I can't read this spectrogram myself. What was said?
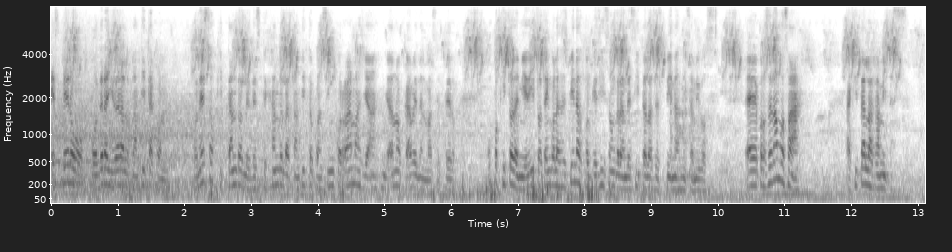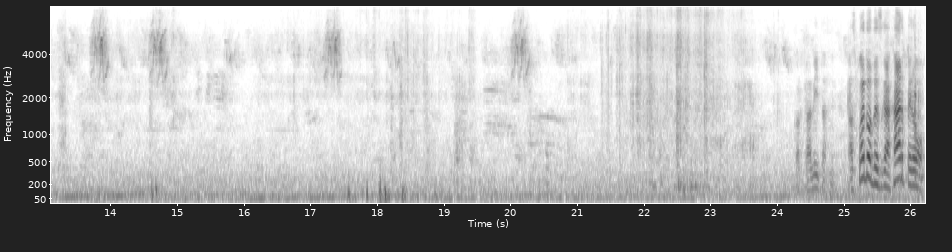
Espero poder ayudar a la plantita con, con eso, quitándole, despejándola tantito con cinco ramas, ya, ya no cabe en el macetero. Un poquito de miedito tengo las espinas porque sí son grandecitas las espinas, mis amigos. Eh, procedamos a quitar las ramitas. Las puedo desgajar, pero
